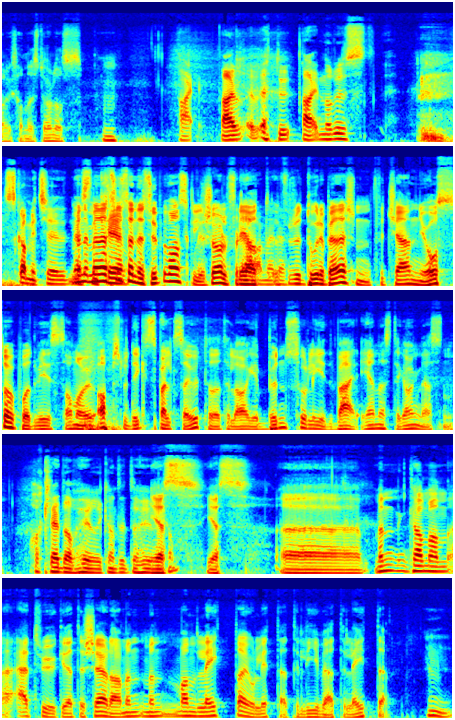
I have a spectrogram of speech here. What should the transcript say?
Alexander Stølås Nei, nei, vet du Nei, når du Skal vi ikke Men, men jeg syns den er supervanskelig sjøl, fordi Ja, at for Tore Pedersen fortjener jo også på et vis Han har jo absolutt ikke spilt seg ut av dette laget. Bunnsolid hver eneste gang, nesten. Har kledd av høyrekant etter høyrekant. Yes, yes. Uh, men kan man Jeg tror ikke dette skjer, da, men, men man leter jo litt etter livet etter leite. Mm.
